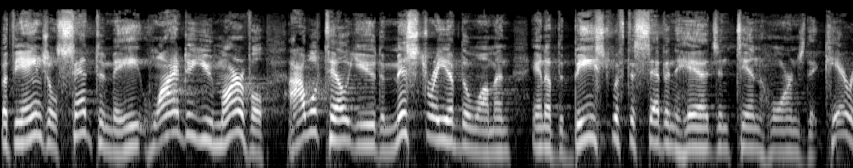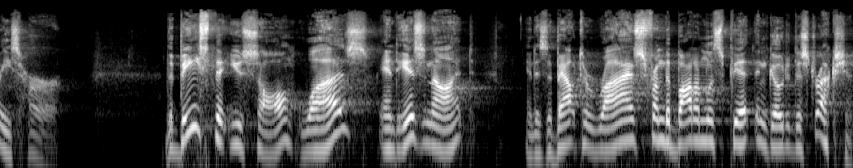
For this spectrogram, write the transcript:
But the angel said to me, Why do you marvel? I will tell you the mystery of the woman and of the beast with the seven heads and ten horns that carries her. The beast that you saw was and is not, and is about to rise from the bottomless pit and go to destruction.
